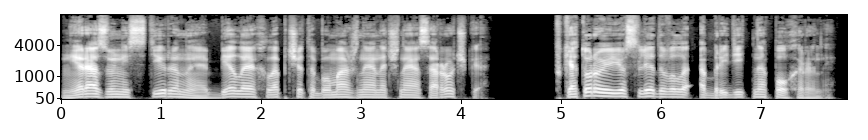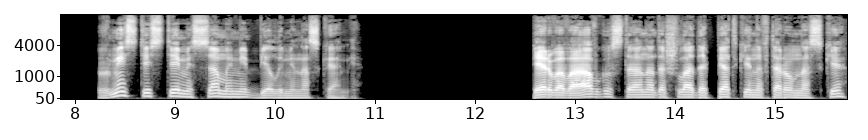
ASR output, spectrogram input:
ни разу не стиранная, белая хлопчатобумажная ночная сорочка, в которую ее следовало обредить на похороны, вместе с теми самыми белыми носками. 1 августа она дошла до пятки на втором носке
